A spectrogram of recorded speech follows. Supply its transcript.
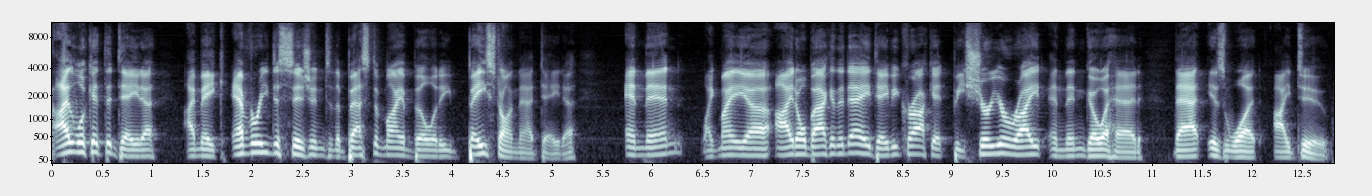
I look at the data. I make every decision to the best of my ability based on that data. And then, like my uh, idol back in the day, Davy Crockett, be sure you're right and then go ahead. That is what I do.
